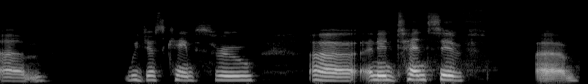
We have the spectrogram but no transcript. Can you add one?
um, we just came through uh, an intensive. Um,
